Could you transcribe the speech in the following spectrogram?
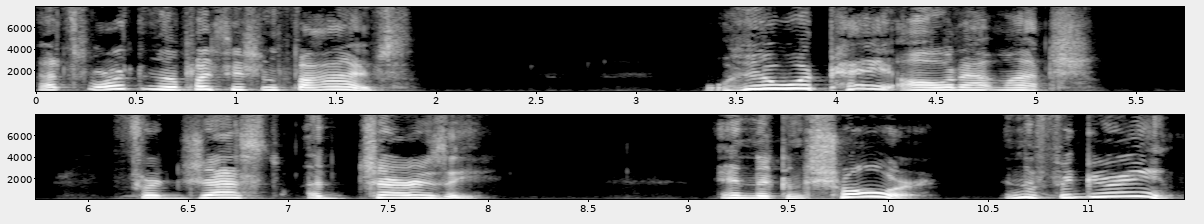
That's worth in the PlayStation 5s. Who would pay all that much for just a jersey and the controller and the figurine?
